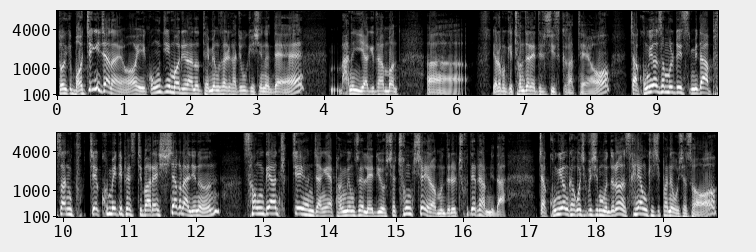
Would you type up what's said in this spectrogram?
또 이렇게 멋쟁이잖아요. 이 꽁지머리라는 대명사를 가지고 계시는데, 많은 이야기를 한번, 아, 여러분께 전달해 드릴 수 있을 것 같아요. 자, 공연 선물도 있습니다. 부산 국제 코미디 페스티벌의 시작을 알리는 성대한 축제 현장에 박명수의 라디오쇼 청취자 여러분들을 초대를 합니다. 자, 공연 가고 싶으신 분들은 사형 게시판에 오셔서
